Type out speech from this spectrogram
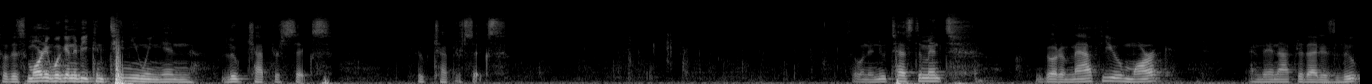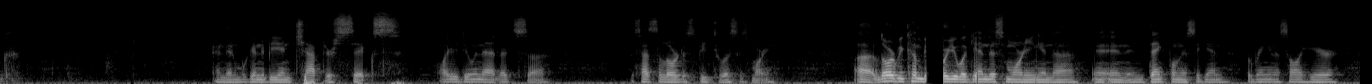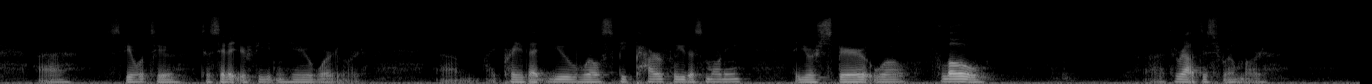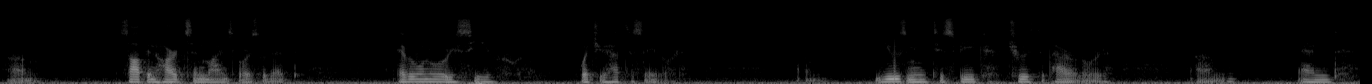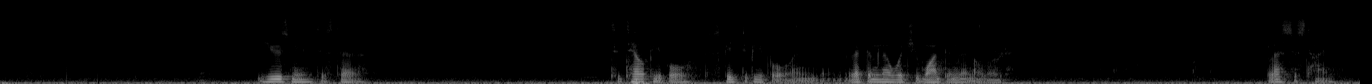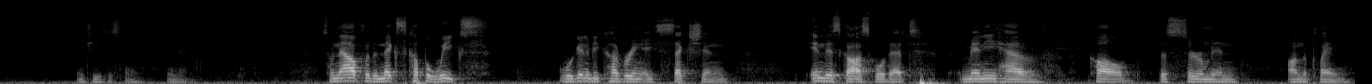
So this morning we're going to be continuing in Luke chapter 6. Luke chapter 6. So in the New Testament, you go to Matthew, Mark, and then after that is Luke. And then we're going to be in chapter 6. While you're doing that, let's, uh, let's ask the Lord to speak to us this morning. Uh, Lord, we come before you again this morning in, uh, in, in, thankfulness again for bringing us all here. Uh, just be able to, to sit at your feet and hear your word, Lord. Um, I pray that you will speak powerfully this morning, that your spirit will flow uh, throughout this room, Lord. Um, soften hearts and minds, Lord, so that everyone will receive what you have to say, Lord. Um, use me to speak truth to power, Lord. Um, and use me just to to tell people, to speak to people, and let them know what you want them to know, Lord. Bless this time. In Jesus' name, amen. So, now for the next couple weeks, we're going to be covering a section in this gospel that many have called the Sermon on the Plain.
